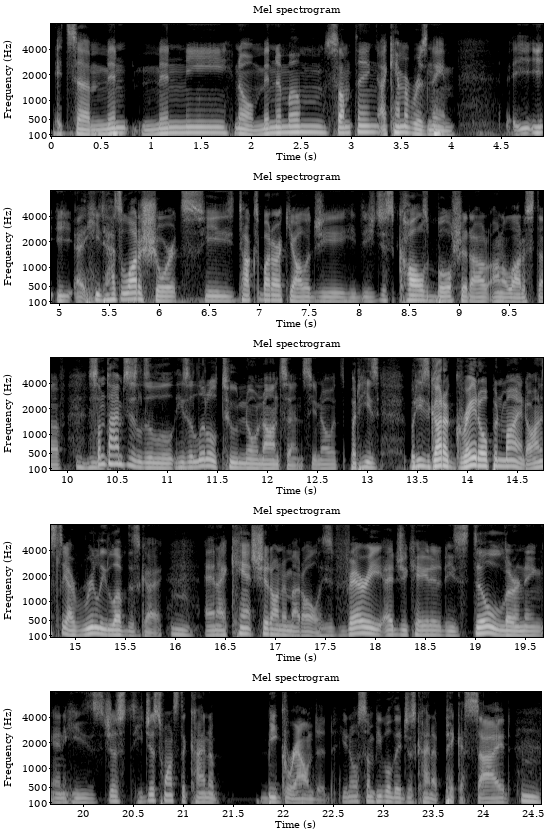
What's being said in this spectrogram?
it's a min mini no minimum something. I can't remember his name. He, he, he has a lot of shorts. He talks about archaeology. He, he just calls bullshit out on a lot of stuff. Mm-hmm. Sometimes he's a little he's a little too no nonsense, you know. It's, but he's but he's got a great open mind. Honestly, I really love this guy, Mm. and I can't shit on him at all. He's very educated. He's still learning, and he's just he just wants to kind of be grounded. You know, some people they just kind of pick a side, Mm.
